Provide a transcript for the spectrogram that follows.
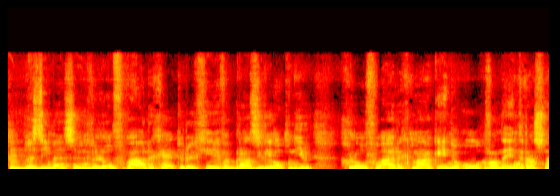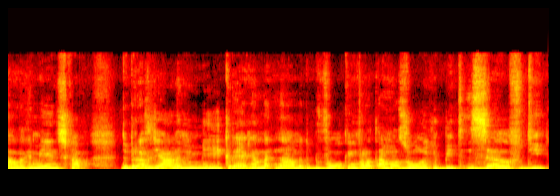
Mhm. Dus die mensen hun geloofwaardigheid teruggeven, Brazilië opnieuw geloofwaardig maken in de ogen van de internationale gemeenschap, de Brazilianen meekrijgen, met name de bevolking van het Amazonegebied zelf, die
